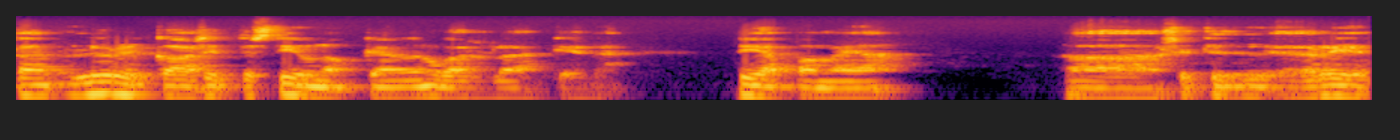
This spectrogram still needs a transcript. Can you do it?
tai lyrikkaa sitten stilnokkeja, nukahduslääkkeitä, diapameja, uh, sitten ri,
